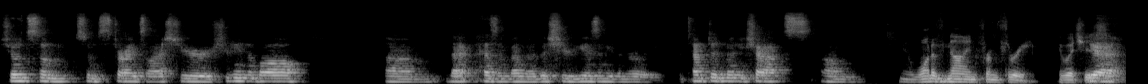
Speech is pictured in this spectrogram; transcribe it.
showed some some strides last year shooting the ball. Um, that hasn't been there this year. He hasn't even really attempted many shots. Um, you know, one of nine from three, which is yeah. a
